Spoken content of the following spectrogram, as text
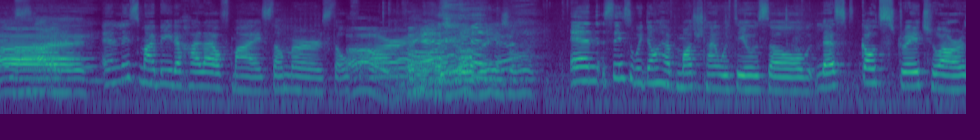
Hi. And this might be the highlight of my summer so Oh, far. thank and, you. Thank you so much. and since we don't have much time with you, so let's go straight to our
